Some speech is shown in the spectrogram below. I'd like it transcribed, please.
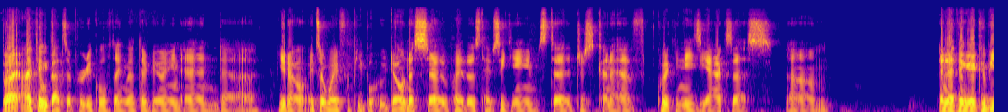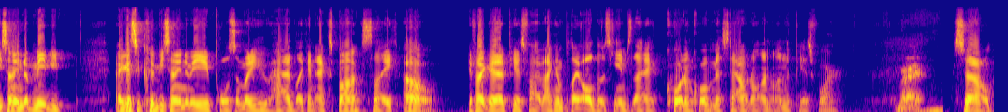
but I think that's a pretty cool thing that they're doing, and uh, you know, it's a way for people who don't necessarily play those types of games to just kind of have quick and easy access. Um, and I think it could be something to maybe, I guess it could be something to maybe pull somebody who had like an Xbox, like, oh, if I get a PS5, I can play all those games that I quote unquote missed out on on the PS4. Right. So,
